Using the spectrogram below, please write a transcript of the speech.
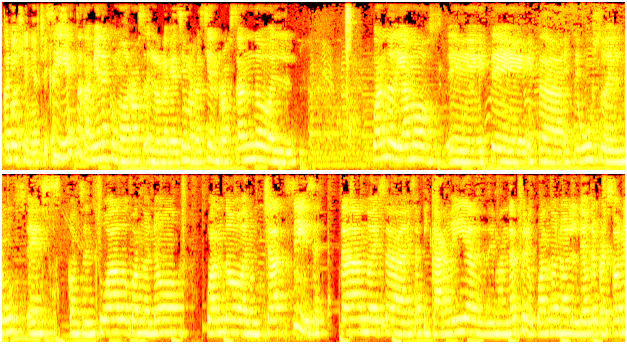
Con ingenio, chicas. Sí, esto también es como lo que decíamos recién, rozando el... Cuando, digamos, eh, este, esta- este uso del nudes es consensuado, cuando no, cuando en un chat sí se está dando esa, esa picardía de mandar, pero cuando no, el de otra persona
